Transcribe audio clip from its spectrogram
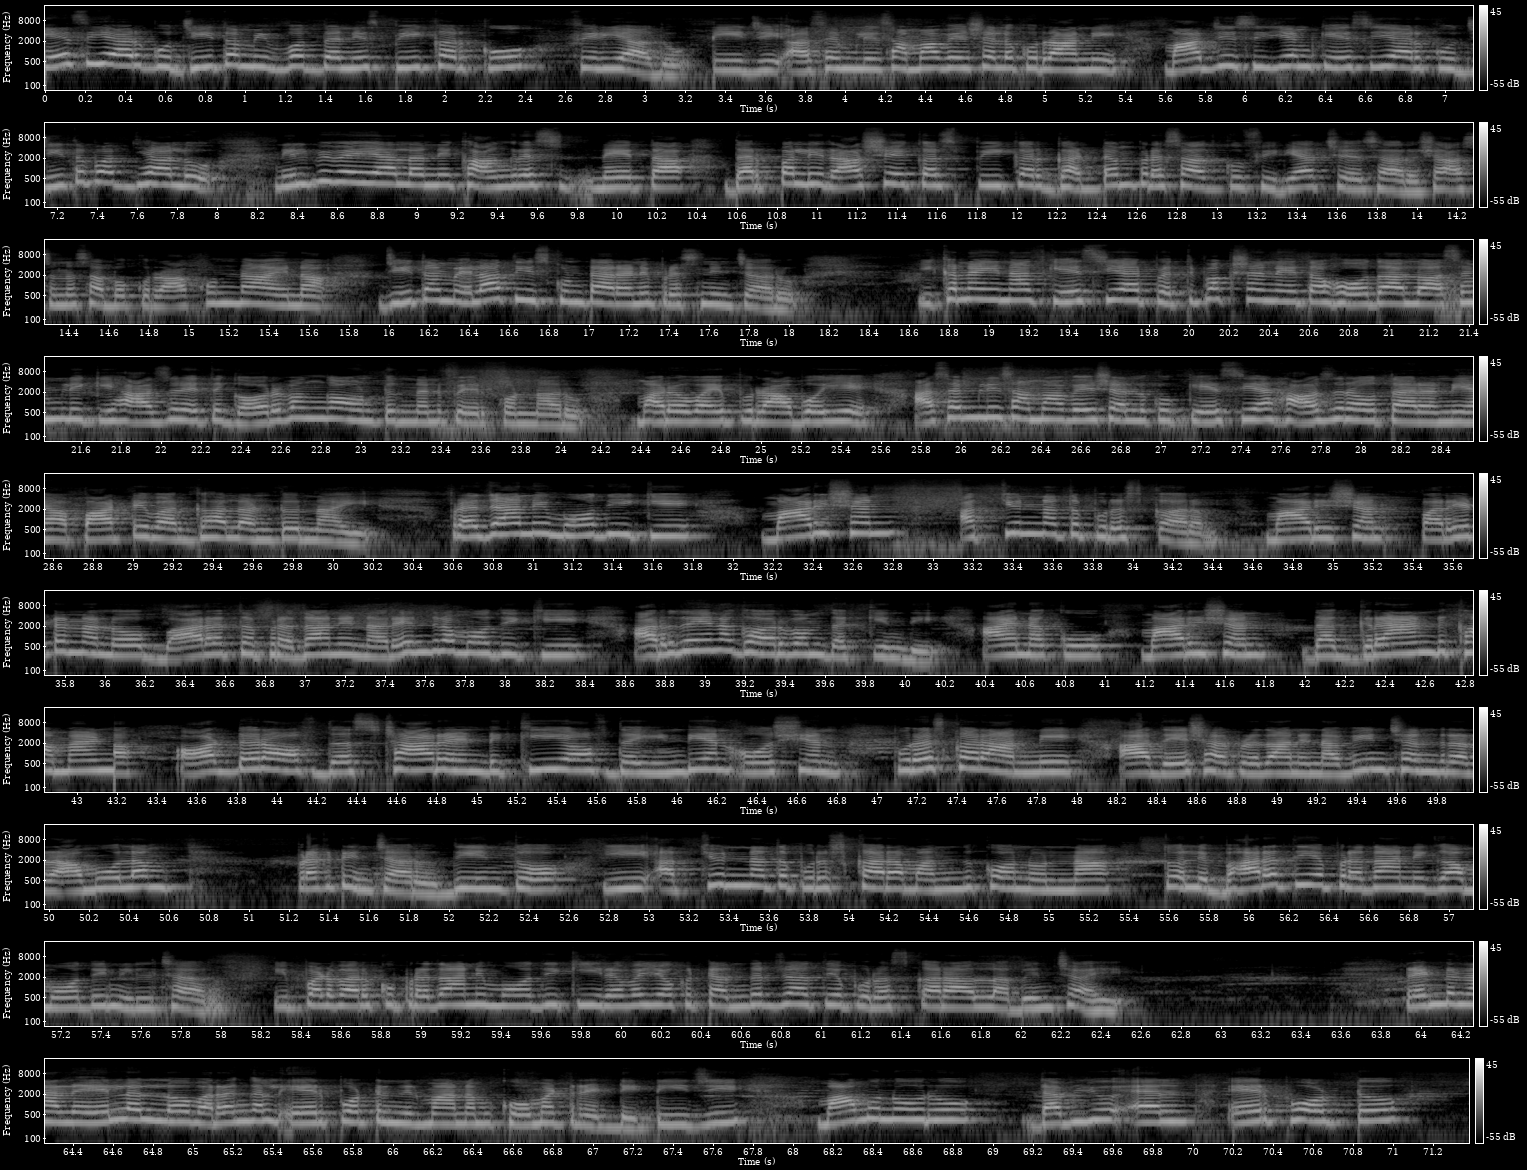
కేసీఆర్కు జీతం ఇవ్వొద్దని స్పీకర్కు ఫిర్యాదు. టీజీ అసెంబ్లీ సమావేశాలకు రాని మాజీ సీఎం కేసీఆర్కు జీతపథ్యాలు నిలిపివేయాలని కాంగ్రెస్ నేత దర్పల్లి రాజశేఖర్ స్పీకర్ గడ్డం ప్రసాద్కు ఫిర్యాదు చేశారు. శాసనసభకు రాకుండా ఆయన జీతం ఎలా తీసుకుంటారని ప్రశ్నించారు. ఇకనైనా కేసీఆర్ ప్రతిపక్ష నేత హోదాలో అసెంబ్లీకి హాజరైతే గౌరవంగా ఉంటుందని పేర్కొన్నారు. మరోవైపు రాబోయే అసెంబ్లీ సమావేశాలకు కేసీఆర్ హాజరవుతారని ఆ పార్టీ వర్గాలు అంటున్నాయి. ప్రధాని మోదీకి మారిషన్ అత్యున్నత పురస్కారం. మారిషన్ పర్యటనలో భారత ప్రధాని నరేంద్ర మోదీకి అరుదైన గౌరవం దక్కింది. ఆయనకు Mauritian the grand command order of the star and key of the Indian ocean పురస్కారాన్ని ఆ దేశ ప్రధాని నవీన్ చంద్ర రామూలం ప్రకటించారు. దీంతో ఈ అత్యున్నత పురస్కారం అందుకోనున్న తొలి భారతీయ ప్రధానిగా మోదీ నిలిచారు. ఇప్పటి వరకు ప్రధాని మోదీకి ఇరవై ఒకటి అంతర్జాతీయ పురస్కారాలు లభించాయి. రెండున్నర ఏళ్ళలో వరంగల్ ఎయిర్పోర్టు నిర్మాణం Komatireddy TG Mamunuru WL airport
